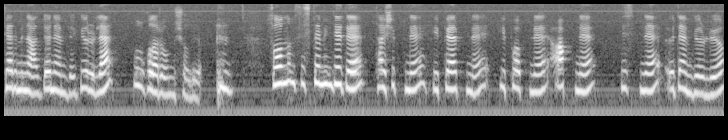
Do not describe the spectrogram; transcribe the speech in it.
terminal dönemde görülen bulgular olmuş oluyor. Solunum sisteminde de taşipne, hiperpne, hipopne, apne, dispne, ödem görülüyor.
